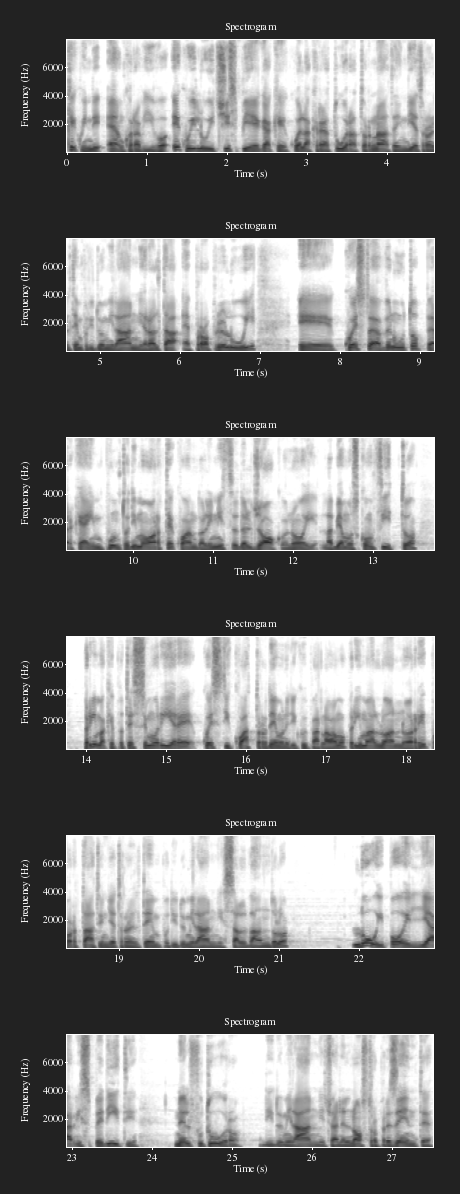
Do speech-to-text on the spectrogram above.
che quindi è ancora vivo, e qui lui ci spiega che quella creatura tornata indietro nel tempo di 2000 anni in realtà è proprio lui, e questo è avvenuto perché in punto di morte, quando all'inizio del gioco noi l'abbiamo sconfitto, prima che potesse morire, questi quattro demoni di cui parlavamo prima lo hanno riportato indietro nel tempo di 2000 anni salvandolo. Lui poi li ha rispediti nel futuro di 2000 anni, cioè nel nostro presente,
